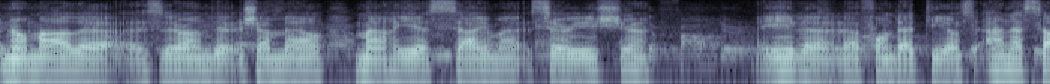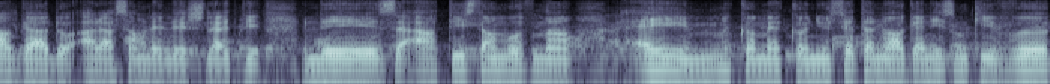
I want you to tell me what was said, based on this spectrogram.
Normal Zerande, Jamel, Maria Saima, Sarish, et la, fondatrice Anna Salgado à l'Assemblée législative. Les artistes en mouvement AIM, comme est connu, c'est un organisme qui veut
